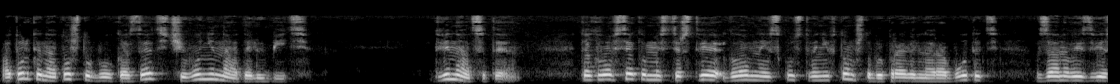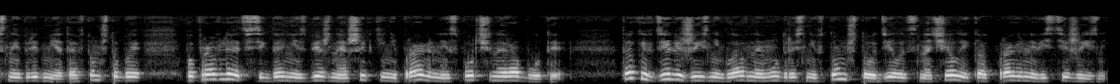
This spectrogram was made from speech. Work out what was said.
а только на то, чтобы указать, чего не надо любить. Двенадцатое. Как во всяком мастерстве, главное искусство не в том, чтобы правильно работать, заново известные предметы, а в том, чтобы поправлять всегда неизбежные ошибки неправильной, испорченной работы. Так и в деле жизни главная мудрость не в том, что делать сначала и как правильно вести жизнь,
